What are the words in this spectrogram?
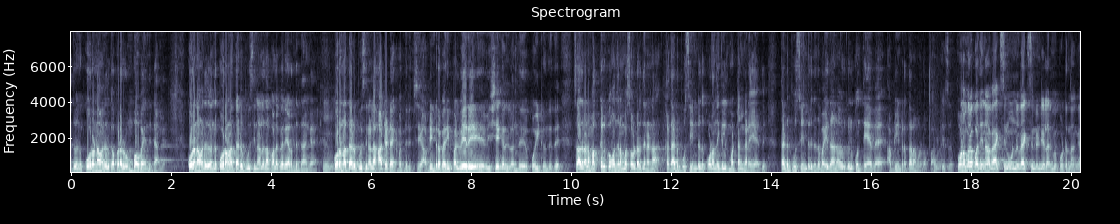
அது வந்து கொரோனா வந்ததுக்கப்புறம் ரொம்ப பயந்துட்டாங்க. கொரோனா வந்தது அந்த கொரோனா தடுப்பூசினால தான் பல பேர் இறந்துட்டாங்க. கொரோனா தடுப்பூசினால ஹார்ட் அட்டாக் வந்துருச்சு அப்படின்ற மாதிரி பல்வேறு விஷயங்கள் வந்து போயிட்டு இருந்தது. ஸோ அதனால மக்களுக்கும் வந்து நம்ம சொல்றது என்னன்னா தடுப்பூசின்றது குழந்தைகளுக்கு மட்டும் கிடையாது. தடுப்பூசின்றது இந்த வயதானவர்களுக்கும் தேவை அப்படின்றது தான் நம்மளோட ஓகே சார். போன முறை பார்த்தீங்கன்னா வேக்சின் ஒன்று வேக்சின் ரெண்டு எல்லாருமே போட்டிருந்தாங்க.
